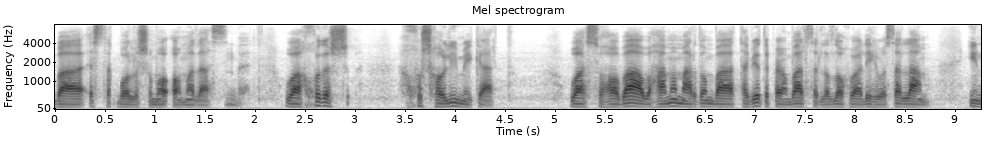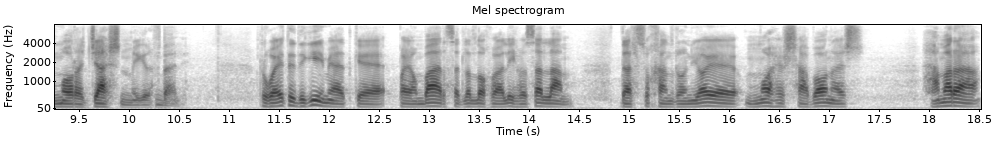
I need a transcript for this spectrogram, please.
به استقبال شما آمده است. بله. و خودش خوشحالی می‌کرد و صحابه و همه مردم به طبیعت پیامبر صلی الله علیه و سلم این ما را جشن می‌گرفت. بله. روایت دیگه میاد که پیامبر صلی الله علیه و سلم در سخنرانی های ماه شبانش همه را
